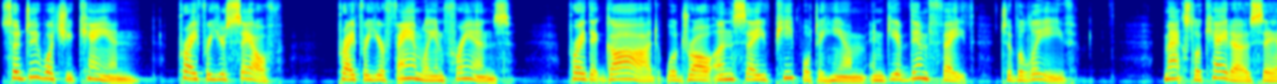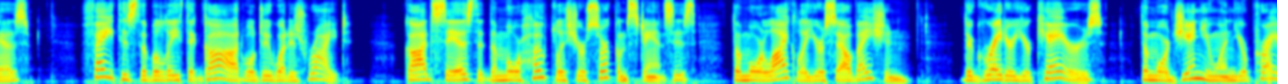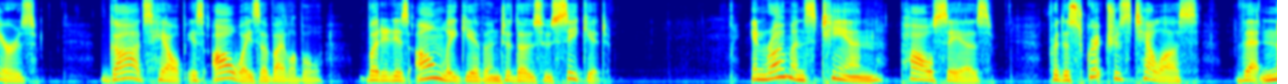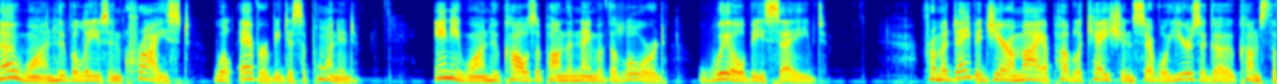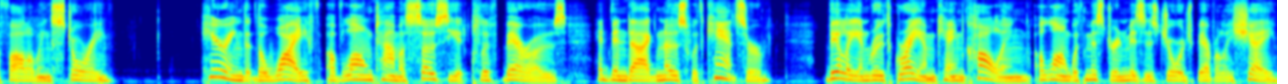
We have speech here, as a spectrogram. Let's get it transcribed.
So do what you can. Pray for yourself, Pray for your family and friends. Pray that God will draw unsaved people to Him and give them faith to believe. Max Lucado says, Faith is the belief that God will do what is right. God says that the more hopeless your circumstances, the more likely your salvation. The greater your cares, the more genuine your prayers. God's help is always available, but it is only given to those who seek it. In Romans 10, Paul says, For the Scriptures tell us that no one who believes in Christ will ever be disappointed. Anyone who calls upon the name of the Lord will be saved. From a David Jeremiah publication several years ago comes the following story. Hearing that the wife of longtime associate Cliff Barrows had been diagnosed with cancer, Billy and Ruth Graham came calling, along with Mr. and Mrs. George Beverly Shea.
